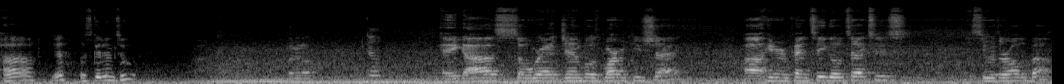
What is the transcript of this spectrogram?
uh, yeah, let's get into it. Let me know. Go. Hey guys, so we're at Jambo's Barbecue Shack uh, here in Pantego, Texas. Let's see what they're all about.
